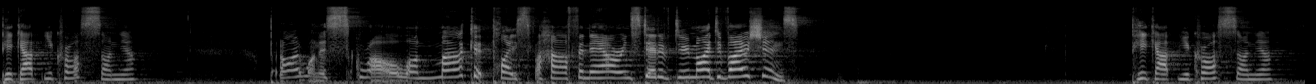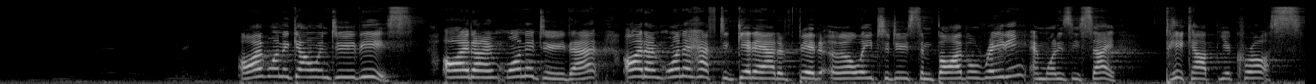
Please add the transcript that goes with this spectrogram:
Pick up your cross, Sonya. But I want to scroll on Marketplace for half an hour instead of do my devotions. Pick up your cross, Sonya. I want to go and do this. I don't want to do that. I don't want to have to get out of bed early to do some Bible reading. And what does he say? Pick up your cross.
